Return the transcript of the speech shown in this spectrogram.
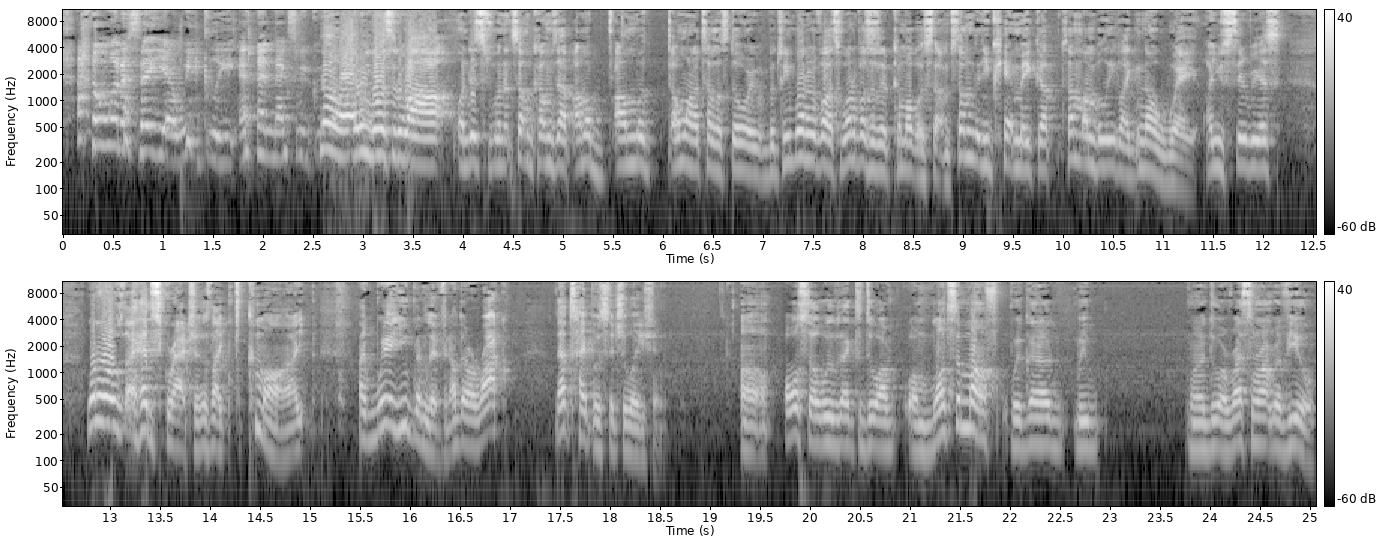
I don't want to say yeah weekly and then next week. No, every once in a while, when this when something comes up, I'm a I'm a I want to tell a story between one of us. One of us is gonna come up with something, something that you can't make up, something unbelievable. Like, no way, are you serious? One of those head scratchers. Like, come on, like, like where you been living under a rock? That type of situation. Um, also, we would like to do our um, once a month. We're gonna we want to do a restaurant review,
